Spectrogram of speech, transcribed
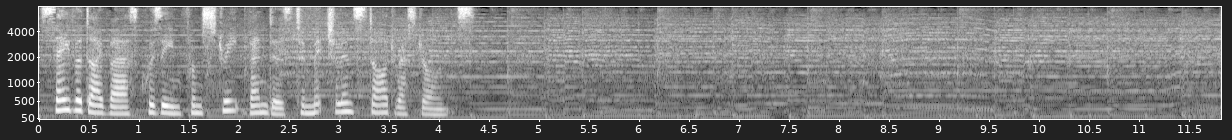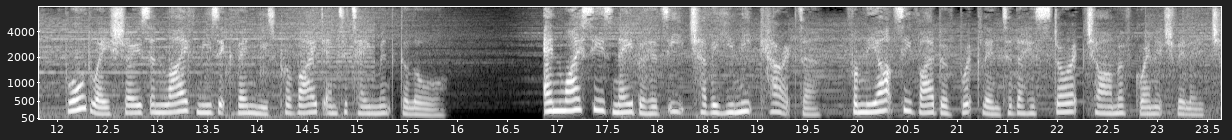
Savor diverse cuisine from street vendors to Michelin-starred restaurants. Broadway shows and live music venues provide entertainment galore. NYC's neighborhoods each have a unique character, from the artsy vibe of Brooklyn to the historic charm of Greenwich Village.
